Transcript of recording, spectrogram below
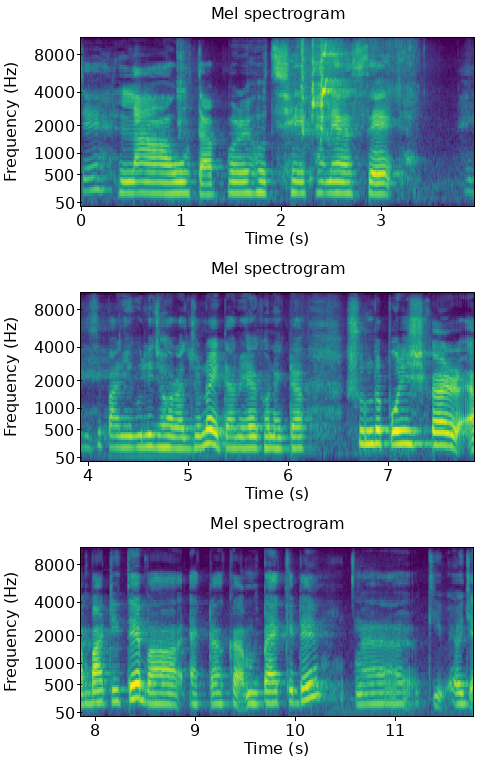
যে লাউ, তারপরে হচ্ছে এখানে আছে পানিগুলি ঝরার জন্য, এটা আমি এখন একটা সুন্দর পরিষ্কার বাটিতে বা একটা প্যাকেটে কি, ওই যে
